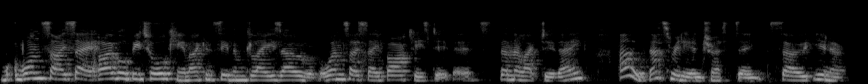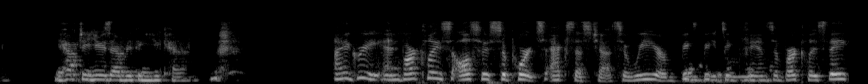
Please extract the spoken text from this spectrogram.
Once I say I will be talking and I can see them glaze over, but once I say Barclays do this, then they're like, do they? Oh, that's really interesting. So, you know, you have to use everything you can. I agree. And Barclays also supports Access Chat. So we are big, big, big fans of Barclays. They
